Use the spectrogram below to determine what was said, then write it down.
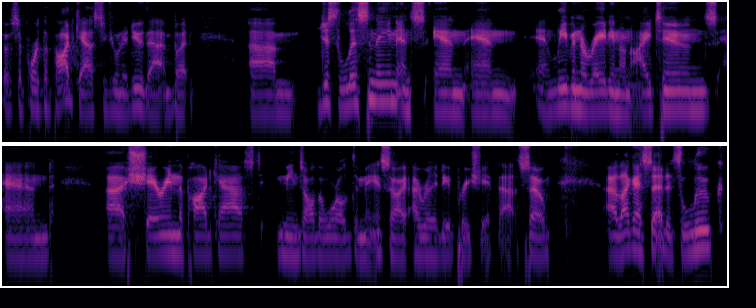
go support the podcast if you want to do that. But um, just listening and and and and leaving a rating on iTunes and uh, sharing the podcast means all the world to me. So I, I really do appreciate that. So, uh, like I said, it's Luke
